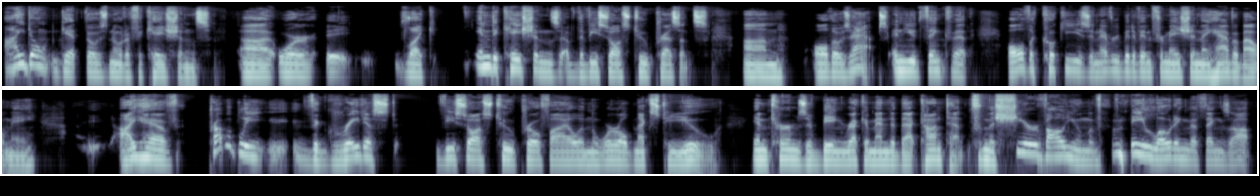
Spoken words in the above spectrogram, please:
i don't get those notifications uh, or uh, like indications of the vsauce 2 presence on all those apps and you'd think that all the cookies and every bit of information they have about me i have probably the greatest vsauce 2 profile in the world next to you in terms of being recommended that content from the sheer volume of me loading the things up.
